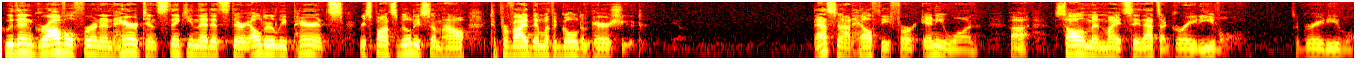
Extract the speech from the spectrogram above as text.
who then grovel for an inheritance, thinking that it's their elderly parents' responsibility somehow to provide them with a golden parachute. That's not healthy for anyone. Uh, Solomon might say that's a great evil. It's a great evil.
